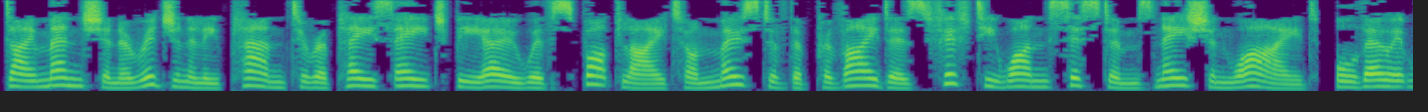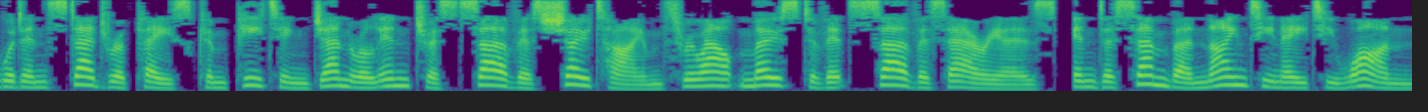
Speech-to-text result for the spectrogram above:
Dimension originally planned to replace HBO with Spotlight on most of the provider's 51 systems nationwide, although it would instead replace competing general interest service Showtime throughout most of its service areas. In December 1981,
